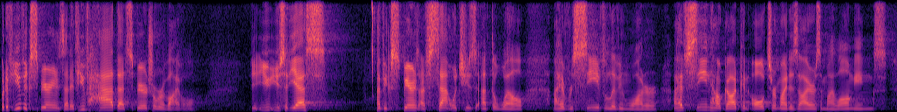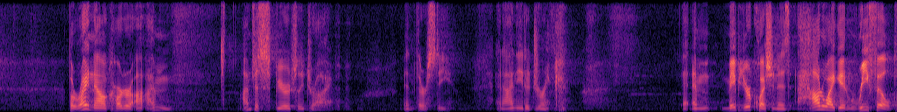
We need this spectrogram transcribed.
But if you've experienced that, if you've had that spiritual revival, you, you said, Yes, I've experienced, I've sat with Jesus at the well, I have received living water, I have seen how God can alter my desires and my longings. But right now, Carter, I, I'm, I'm just spiritually dry and thirsty, and I need a drink. And maybe your question is, how do I get refilled?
